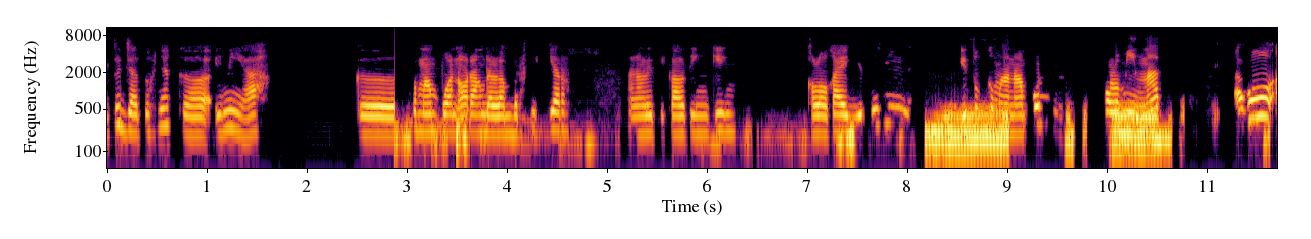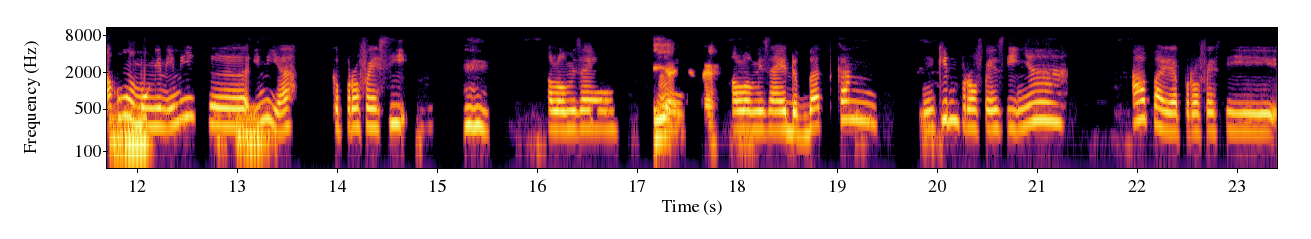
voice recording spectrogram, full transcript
itu jatuhnya ke ini ya ke kemampuan orang dalam berpikir analytical thinking kalau kayak gitu sih itu ke mana pun kalau minat aku aku ngomongin ini ke ini ya ke profesi kalau misalnya Iya. Eh. Kalau misalnya debat kan mungkin profesinya apa ya profesi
